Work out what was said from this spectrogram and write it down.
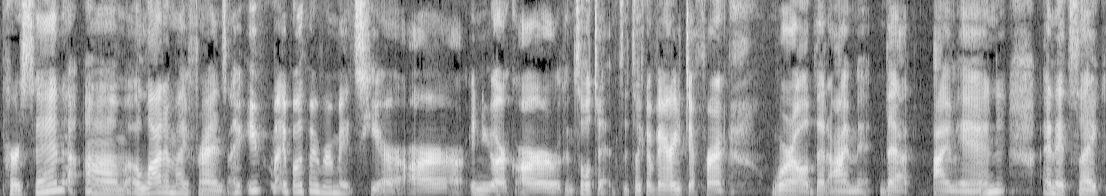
person. Um, a lot of my friends, I, even my both my roommates here are in New York are consultants. It's like a very different world that I'm that I'm in, and it's like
